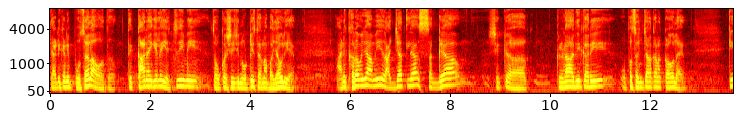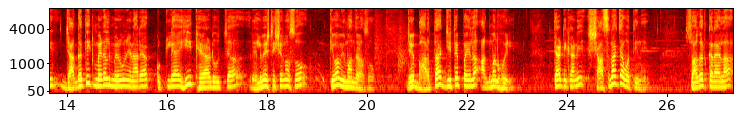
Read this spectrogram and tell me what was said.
त्या ठिकाणी पोचायला हवं होतं. ते का नाही गेले याची मी चौकशीची नोटीस त्यांना बजावली आहे. आणि खरं म्हणजे आम्ही राज्यातल्या सगळ्या शिक क्रीडा अधिकारी उपसंचालकांना कळवलं आहे की जागतिक मेडल मिळवून येणाऱ्या कुठल्याही खेळाडूच्या रेल्वे स्टेशन असो किंवा विमानतळ असो जे भारतात जिथे पहिलं आगमन होईल त्या ठिकाणी शासनाच्या वतीने स्वागत करायला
